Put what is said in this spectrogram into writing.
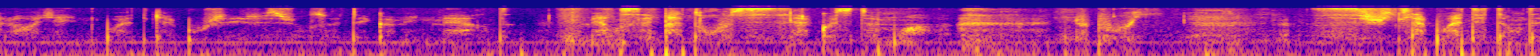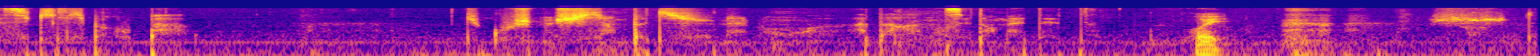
Alors il y a une boîte qui a bougé, j'ai sursauté comme une merde. Mais on sait pas trop si c'est à cause de moi, le bruit. Si juste la boîte était en déséquilibre ou pas. Du coup je me chie un peu dessus, mais bon, euh, apparemment c'est dans ma tête. Oui. Chut.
